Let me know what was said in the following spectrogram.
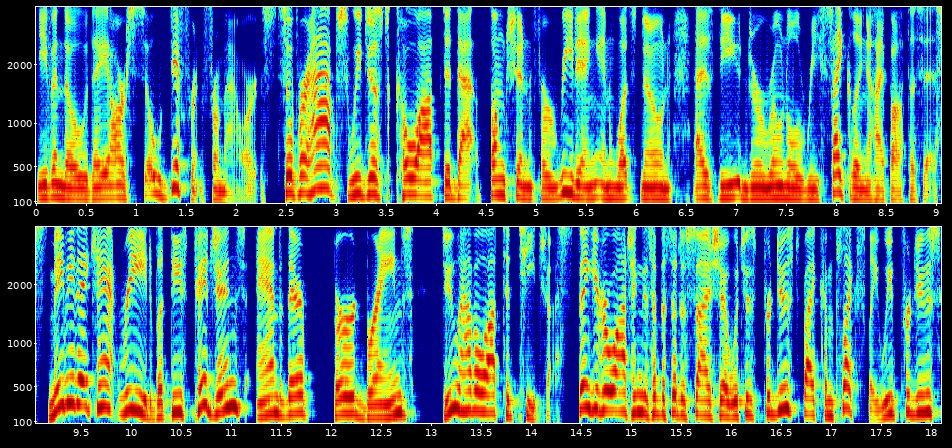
even though they are so different from ours. So perhaps we just co opted that function for reading in what's known as the neuronal recycling hypothesis. Maybe they can't read, but these pigeons and their bird brains do have a lot to teach us. Thank you for watching this episode of SciShow, which is produced by Complexly. We produce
